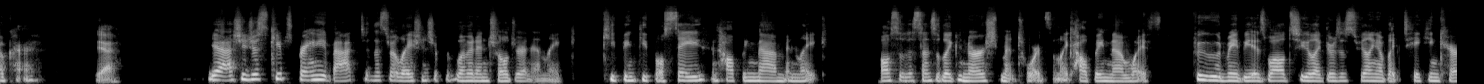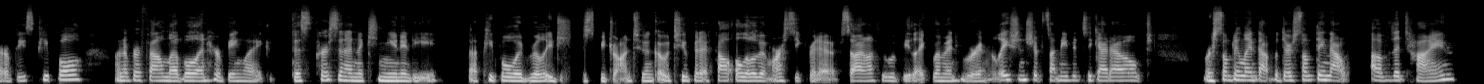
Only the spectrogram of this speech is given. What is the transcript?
Okay. Yeah. Yeah. She just keeps bringing me back to this relationship with women and children and like keeping people safe and helping them and like also the sense of like nourishment towards them, like helping them with food maybe as well too. Like there's this feeling of like taking care of these people on a profound level and her being like this person in the community that people would really just be drawn to and go to, but it felt a little bit more secretive. So I don't know if it would be like women who were in relationships that needed to get out or something like that. But there's something that of the time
